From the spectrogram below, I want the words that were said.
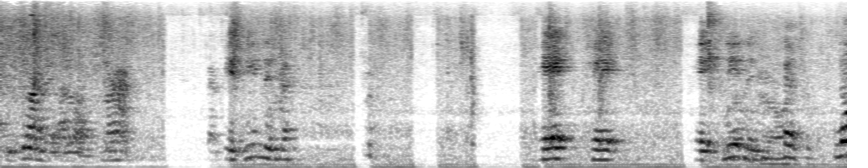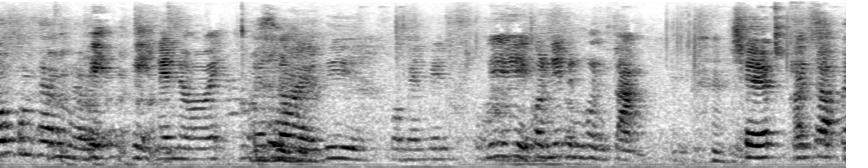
สุดยอดเลยอร่อยมาก แต่เผ็ดนิดนึงนะ เผ็ดเผ็ดเผ็ดนิดนึงเผ็ดนกคุ้มแพมเหรอเผ็ดเผ็ดน้อยเป็นหน่อยดีโมเมนต์เป็นๆนี่คนนี้เป็นคนตเชฟเขาจะไป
